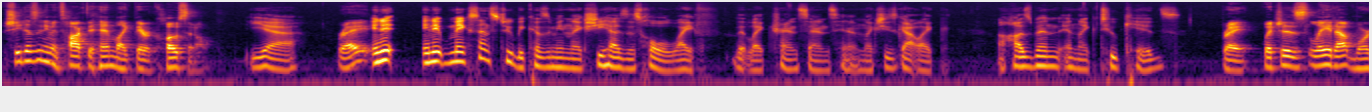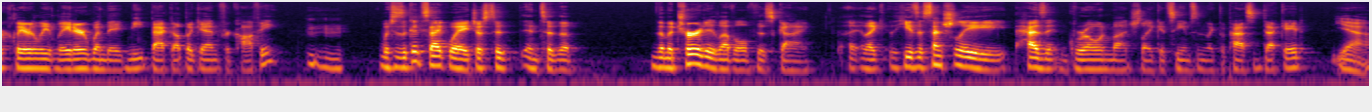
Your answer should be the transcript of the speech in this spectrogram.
she doesn't even talk to him like they were close at all Yeah. right And it and it makes sense too because I mean like she has this whole life that like transcends him. Like she's got like a husband and like two kids. right which is laid out more clearly later when they meet back up again for coffee hmm which is a good segue just to into the the maturity level of this guy like he's essentially hasn't grown much like it seems in like the past decade Yeah.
